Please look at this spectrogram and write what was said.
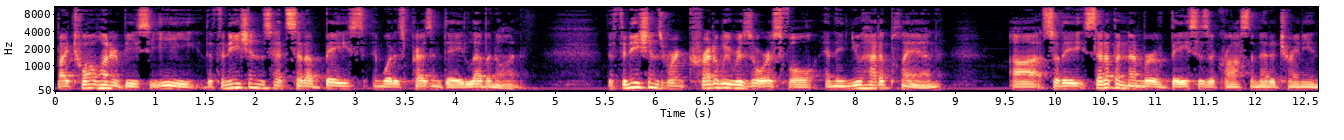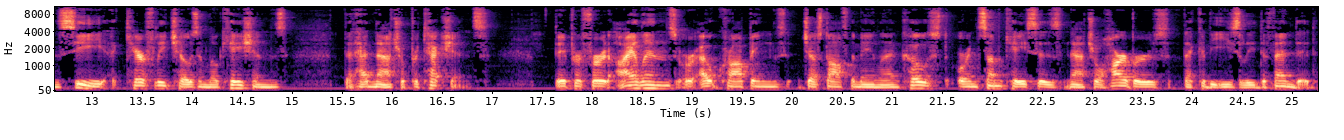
by 1200 BCE, the Phoenicians had set up base in what is present day Lebanon. The Phoenicians were incredibly resourceful and they knew how to plan uh, so they set up a number of bases across the Mediterranean Sea at carefully chosen locations that had natural protections. They preferred islands or outcroppings just off the mainland coast, or in some cases, natural harbors that could be easily defended.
